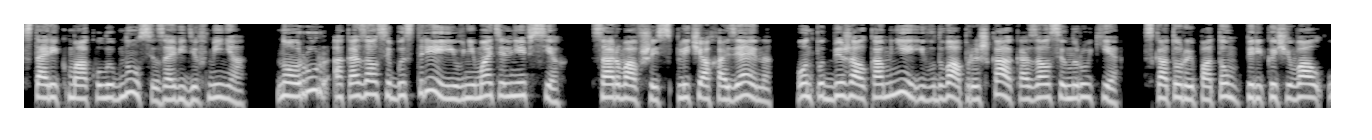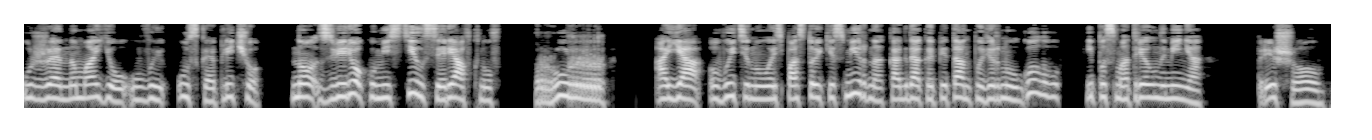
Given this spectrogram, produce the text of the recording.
Старик Мак улыбнулся, завидев меня. Но Рур оказался быстрее и внимательнее всех. Сорвавшись с плеча хозяина, он подбежал ко мне и в два прыжка оказался на руке, с которой потом перекочевал уже на мое, увы, узкое плечо. Но зверек уместился, рявкнув «Рурр!», а я вытянулась по стойке смирно, когда капитан повернул голову и посмотрел на меня. «Пришел»,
